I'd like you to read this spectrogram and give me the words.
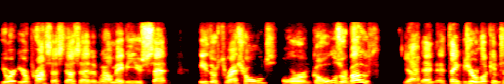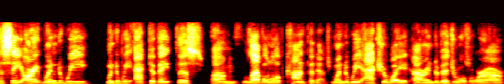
your your process does that as well. Maybe you set either thresholds or goals or both yeah and uh, things you're looking to see. All right, when do we when do we activate this um, level of confidence? When do we actuate our individuals or our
